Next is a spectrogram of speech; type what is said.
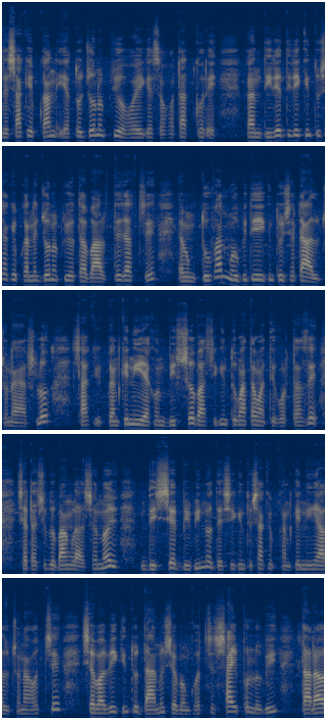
যে শাকিব খান এত জনপ্রিয় হয়ে গেছে হঠাৎ করে। কারণ ধীরে ধীরে কিন্তু শাকিব খানের জনপ্রিয়তা বাড়তে যাচ্ছে এবং তুফান মুভি দিয়ে কিন্তু সেটা আলোচনায় আসলো। শাকিব খানকে নিয়ে এখন বিশ্ববাসী কিন্তু মাতামাতি করতেছে। সেটা শুধু বাংলাদেশে নয়, বিশ্বের বিভিন্ন দেশে কিন্তু শাকিব খানকে নিয়ে আলোচনা হচ্ছে। সেভাবেই কিন্তু দানুষ এবং হচ্ছে সাই পল্লবী তারাও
